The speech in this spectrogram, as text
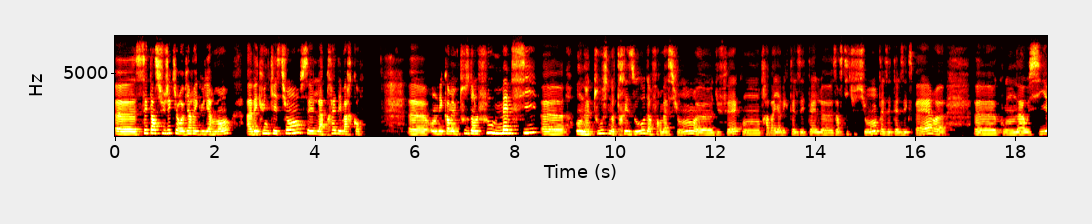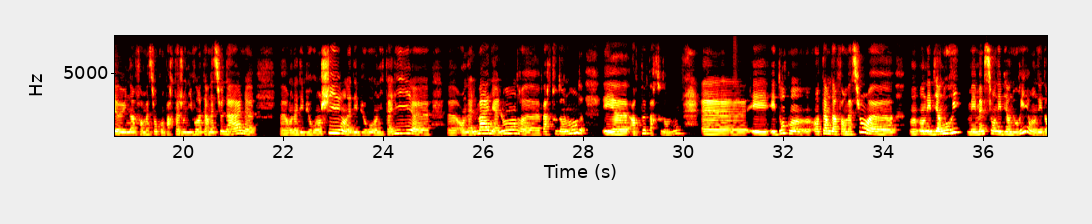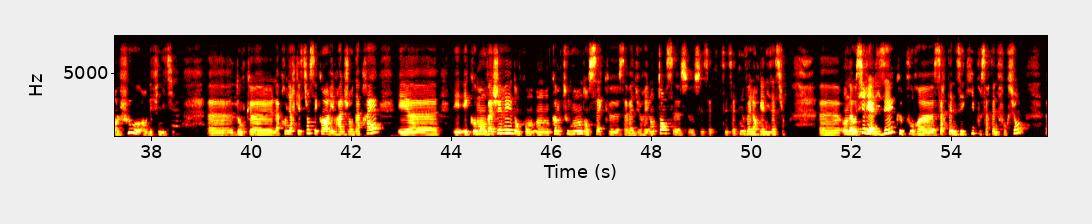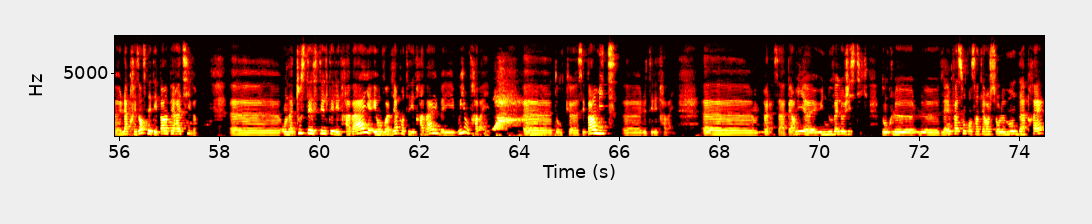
euh, c'est un sujet qui revient régulièrement avec une question, c'est l'après démarquant. Euh, on est quand même tous dans le flou, même si euh, on a tous notre réseau d'informations du fait qu'on travaille avec telles et telles institutions, tels et tels experts, qu'on a aussi une information qu'on partage au niveau international. Euh, on a des bureaux en Chine, on a des bureaux en Italie, euh, euh, en Allemagne, à Londres, partout dans le monde, et un peu partout dans le monde. Et, donc, en termes d'information, on, est bien nourri, mais même si on est bien nourri, on est dans le flou en définitive. donc la première question, c'est quand arrivera le jour d'après et, comment on va gérer. Donc, comme tout le monde, on sait que ça va durer longtemps, cette, nouvelle organisation. Euh, on a aussi réalisé que pour euh, certaines équipes ou certaines fonctions, euh, la présence n'était pas impérative. on a tous testé le télétravail et on voit bien qu'en télétravail, ben oui, on travaille. donc c'est pas un mythe le télétravail. Voilà, ça a permis une nouvelle logistique. Donc de la même façon qu'on s'interroge sur le monde d'après,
